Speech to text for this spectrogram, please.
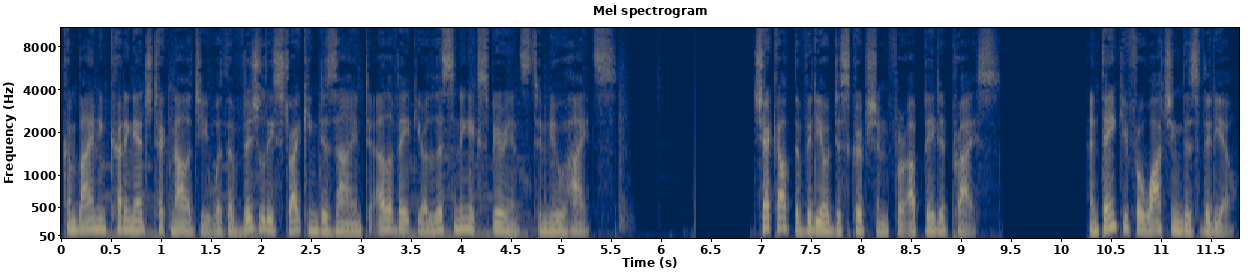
Combining cutting edge technology with a visually striking design to elevate your listening experience to new heights. Check out the video description for updated price. And thank you for watching this video.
